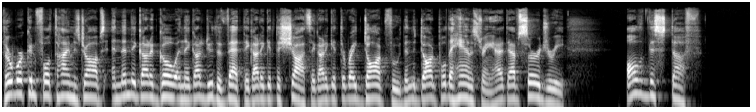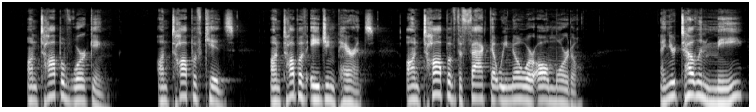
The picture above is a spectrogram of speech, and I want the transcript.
They're working full time jobs and then they got to go and they got to do the vet. They got to get the shots. They got to get the right dog food. Then the dog pulled a hamstring, had to have surgery. All of this stuff on top of working, on top of kids, on top of aging parents, on top of the fact that we know we're all mortal. And you're telling me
